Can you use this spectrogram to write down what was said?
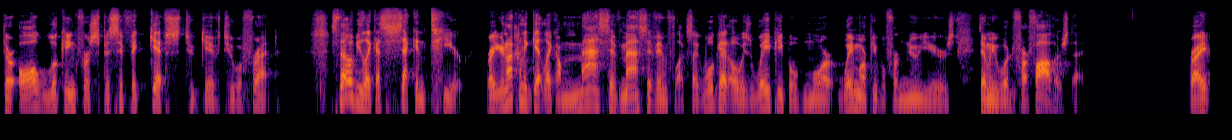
they're all looking for specific gifts to give to a friend. So that would be like a second tier, right? You're not going to get like a massive, massive influx. Like we'll get always way people more, way more people for New Year's than we would for Father's Day. Right.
